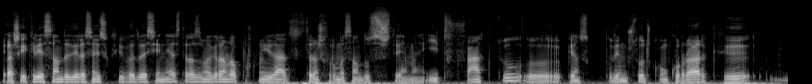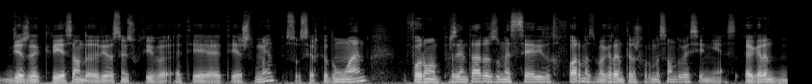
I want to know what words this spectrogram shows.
Eu acho que a criação da direção executiva do SNS traz uma grande oportunidade de transformação do sistema e, de facto, eh, penso que podemos todos concordar que, desde a criação da direção executiva até, até este momento, passou cerca de um ano, foram apresentadas uma série de reformas, uma grande transformação do SNS. A grande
